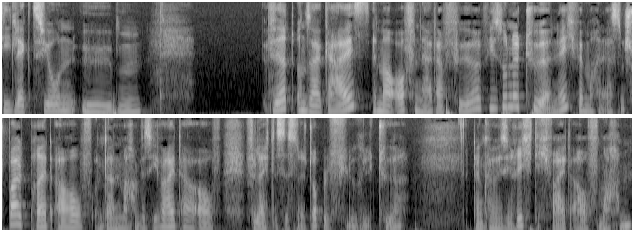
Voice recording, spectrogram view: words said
die Lektionen üben, wird unser Geist immer offener dafür, wie so eine Tür, nicht? Wir machen erst ein Spaltbrett auf und dann machen wir sie weiter auf. Vielleicht ist es eine Doppelflügeltür. Dann können wir sie richtig weit aufmachen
